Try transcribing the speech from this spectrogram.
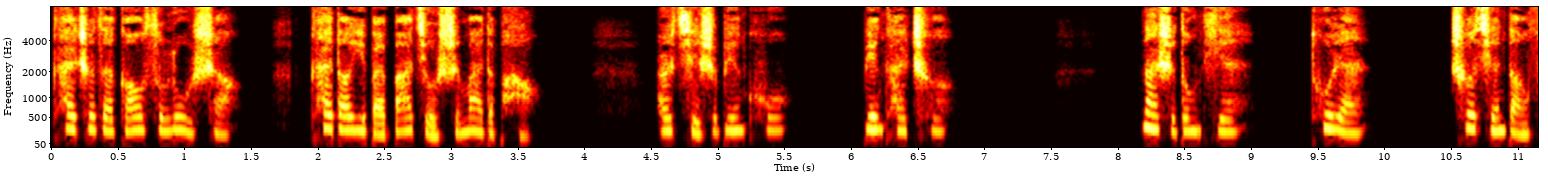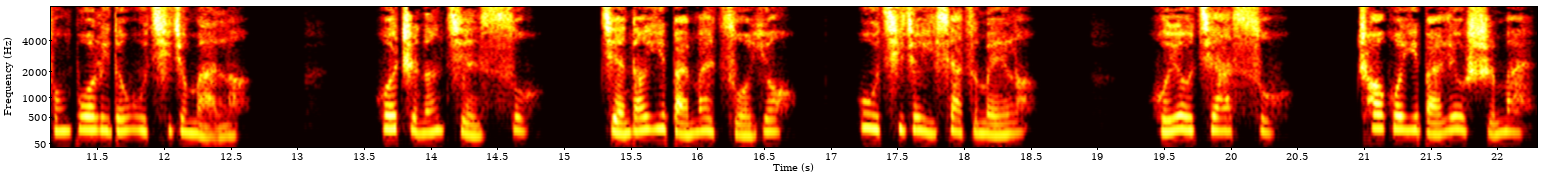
开车在高速路上，开到一百八九十迈的跑，而且是边哭边开车。那是冬天，突然车前挡风玻璃的雾气就满了，我只能减速，减到一百迈左右，雾气就一下子没了。我又加速，超过一百六十迈，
